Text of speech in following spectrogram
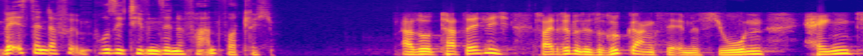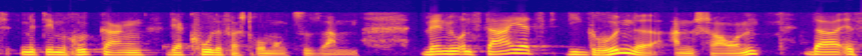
Wer ist denn dafür im positiven Sinne verantwortlich? Also tatsächlich zwei Drittel des Rückgangs der Emissionen hängt mit dem Rückgang der Kohleverstromung zusammen. Wenn wir uns da jetzt die Gründe anschauen, da ist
